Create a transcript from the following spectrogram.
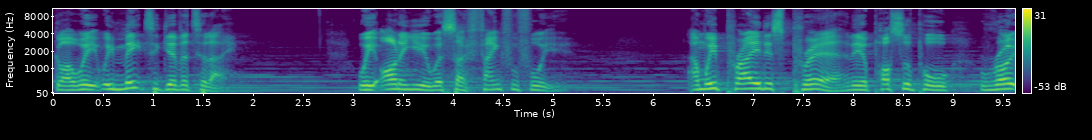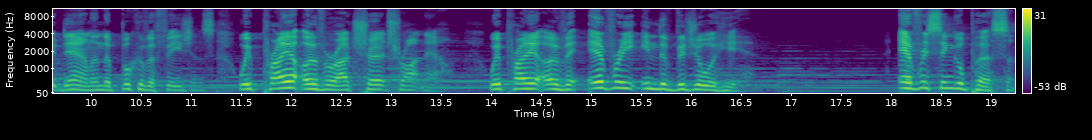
God, we, we meet together today. We honor you. We're so thankful for you. And we pray this prayer the Apostle Paul wrote down in the book of Ephesians. We pray it over our church right now. We pray it over every individual here, every single person.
